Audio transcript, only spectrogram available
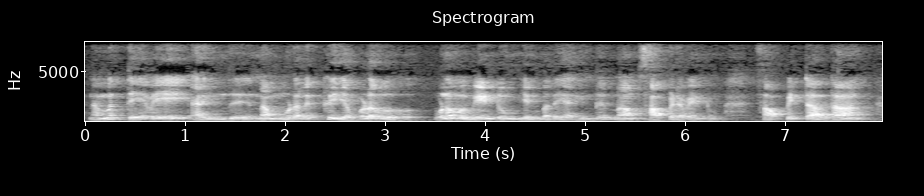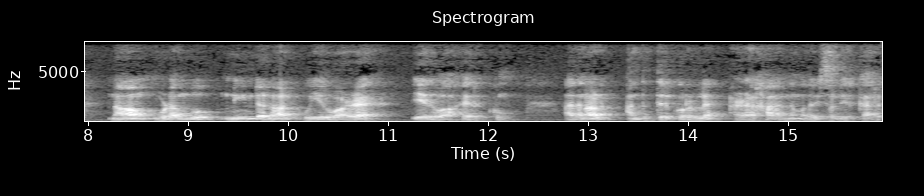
நம்ம தேவையை அறிந்து நம் உடலுக்கு எவ்வளவு உணவு வேண்டும் என்பதை அறிந்து நாம் சாப்பிட வேண்டும். சாப்பிட்டால்தான் நாம் உடம்பு நீண்ட நாள் உயிர் வாழ ஏதுவாக இருக்கும். அதனால் அந்த திருக்குறளில் அழகாக அந்த மாதிரி சொல்லியிருக்காரு.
